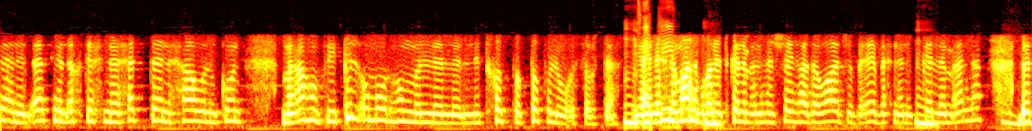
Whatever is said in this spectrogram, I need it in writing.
السكن الأكل أختي إحنا حتى نحاول نكون معهم في كل أمورهم ال- ال- اللي تخص الطفل وأسرته مم. يعني أكيد. إحنا ما نبغى. نتكلم عن هالشيء هذا واجب عيب إحنا نتكلم عنه بس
